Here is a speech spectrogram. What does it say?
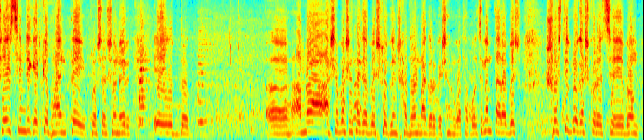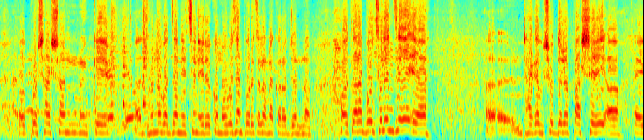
সেই সিন্ডিকেটকে ভাঙতেই প্রশাসনের এই উদ্যোগ। আমরা আশেপাশে থাকা বেশ কয়েকজন সাধারণ নাগরিকের সঙ্গে কথা বলছিলাম। তারা বেশ স্বস্তি প্রকাশ করেছে এবং প্রশাসনকে ধন্যবাদ জানিয়েছেন এরকম অভিযান পরিচালনা করার জন্য। তারা বলছিলেন যে ঢাকা বিশ্ববিদ্যালয়ের পাশেই এই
